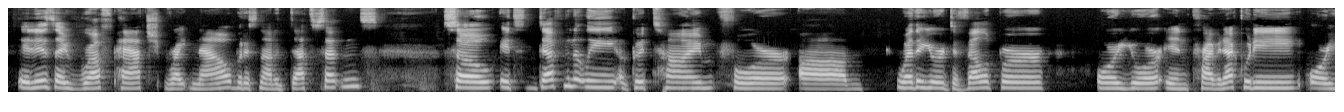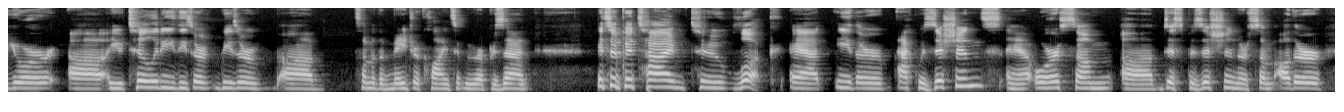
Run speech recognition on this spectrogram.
It is a rough patch right now, but it's not a death sentence. So it's definitely a good time for um, whether you're a developer or you're in private equity, or you're uh, a utility. These are these are uh, some of the major clients that we represent. It's a good time to look at either acquisitions uh, or some uh, disposition or some other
